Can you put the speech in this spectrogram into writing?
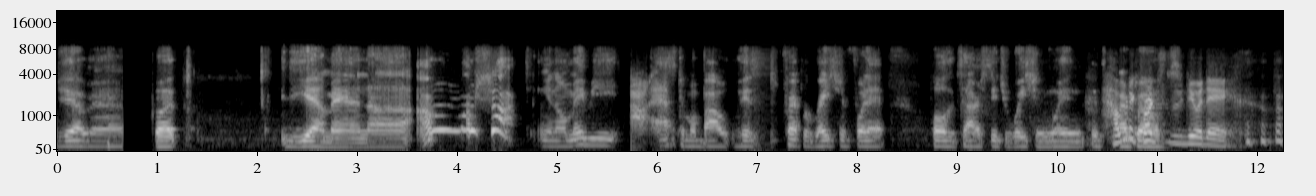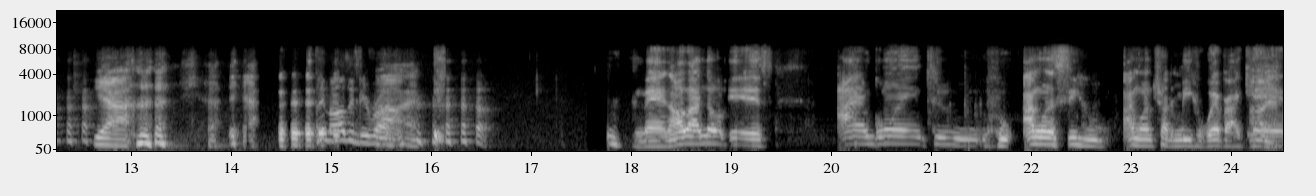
yeah, man. But yeah, man, uh, I'm I'm shocked. You know, maybe I'll ask him about his preparation for that whole entire situation when How time many comes. crunches does he do a day? Yeah. yeah. Yeah. How many miles did he run? Man, all I know is I am going to who I'm going to see who I'm going to try to meet whoever I can. Oh, yeah.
